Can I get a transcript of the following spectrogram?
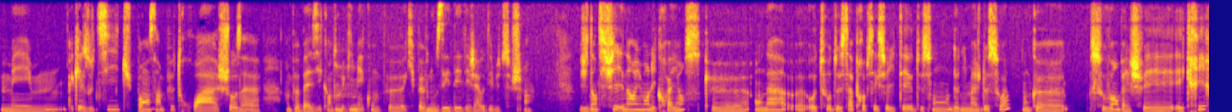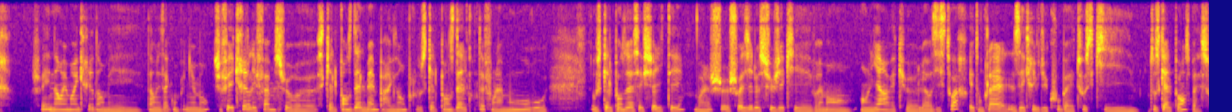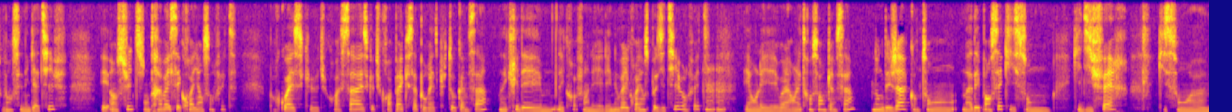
Mais hum, quels outils tu penses un peu trois choses euh, un peu basiques entre mhm. guillemets qu'on peut, qui peuvent nous aider déjà au début de ce chemin? J'identifie énormément les croyances que on a autour de sa propre sexualité, de son, de l'image de soi. Donc souvent, ben, je fais écrire je fais énormément écrire dans mes, dans mes accompagnements. Je fais écrire les femmes sur euh, ce qu'elles pensent d'elles-mêmes, par exemple, ou ce qu'elles pensent d'elles quand elles font l'amour, ou, ou ce qu'elles pensent de la sexualité. Voilà, je choisis le sujet qui est vraiment en lien avec euh, leurs histoires. Et donc là, elles écrivent du coup bah, tout ce qui, tout ce qu'elles pensent. Bah, souvent, c'est négatif. Et ensuite, on travaille ses croyances, en fait. Pourquoi est-ce que tu crois ça? Est-ce que tu crois pas que ça pourrait être plutôt comme ça? On écrit des, enfin, les, nouvelles croyances positives en fait, mm, et on les, voilà, on les transforme comme ça. Donc déjà, quand on, a des pensées qui sont, qui diffèrent, qui sont euh,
